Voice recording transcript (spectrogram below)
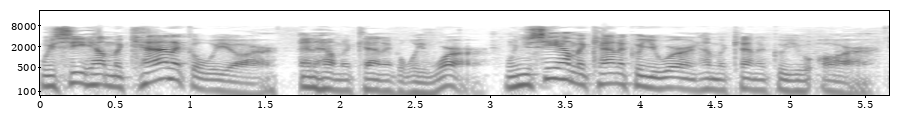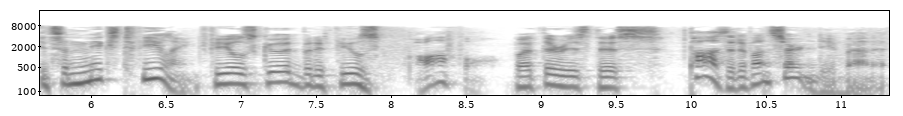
We see how mechanical we are and how mechanical we were. When you see how mechanical you were and how mechanical you are, it's a mixed feeling. It feels good, but it feels awful. But there is this positive uncertainty about it.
